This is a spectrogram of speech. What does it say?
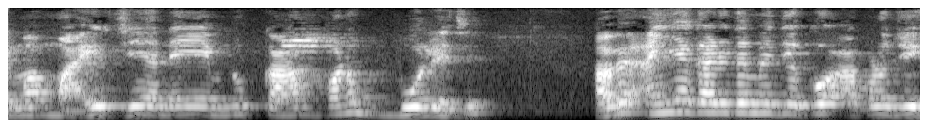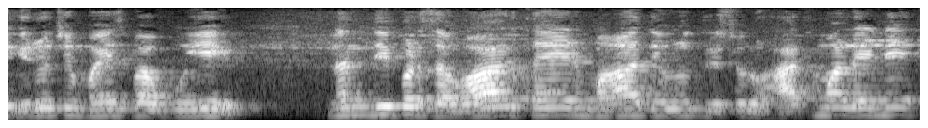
એમાં માહિર છે અને એમનું કામ પણ બોલે છે. હવે અહીંયા ગાડી તમે દેખો, આપણો જે હીરો છે મહેશ બાબુ એ નંદી પર સવાર થઈને મહાદેવનું ત્રિશુલ હાથમાં લઈને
